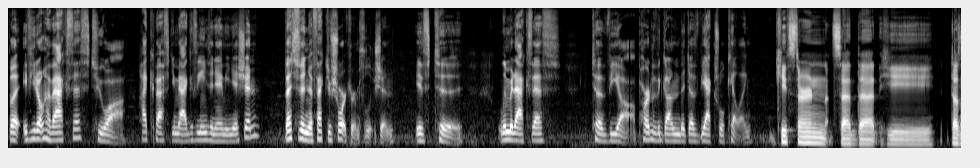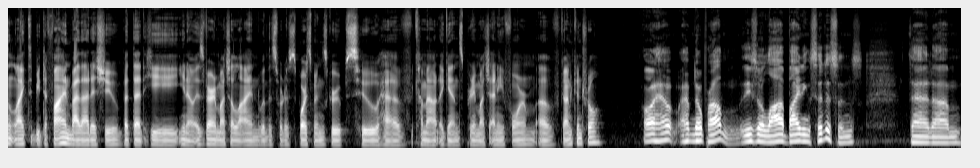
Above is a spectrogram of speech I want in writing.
but if you don't have access to uh, high capacity magazines and ammunition, that's an effective short term solution, is to limit access to the uh, part of the gun that does the actual killing. Keith Stern said that he doesn't like to be defined by that issue, but that he, you know, is very much aligned with the sort of sportsmen's groups who have come out against pretty much any form of gun control. Oh, I have I have no problem. These are law-abiding citizens that um,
